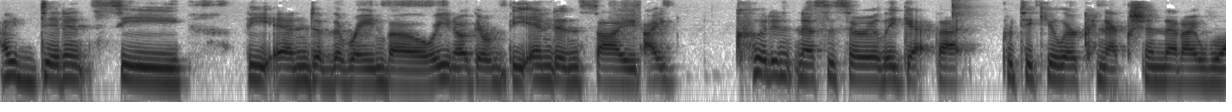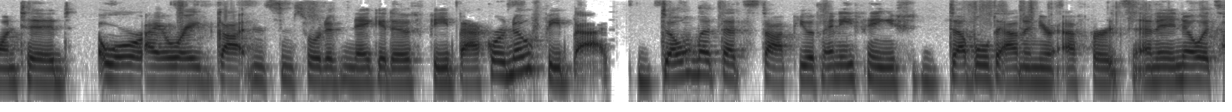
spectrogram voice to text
I didn't see the end of the rainbow, you know, the, the end in sight. I couldn't necessarily get that particular connection that I wanted, or I already gotten some sort of negative feedback or no feedback. Don't let that stop you. If anything, you should double down in your efforts. And I know it's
